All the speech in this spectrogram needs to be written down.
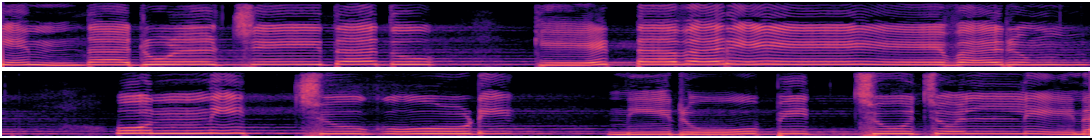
എന്തരുൾ ചെയ്തതു കേട്ടവരേവരും ഒന്നിച്ചുകൂടി നിരൂപിച്ചു ചൊല്ലിന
